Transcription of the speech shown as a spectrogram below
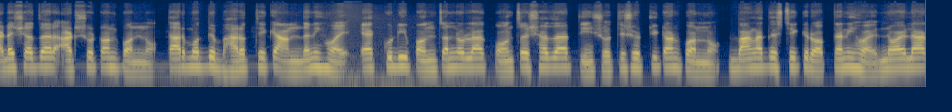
আঠাশ হাজার আটশো টন পণ্য। তার মধ্যে ভারত থেকে আমদানি হয় এক কোটি পঞ্চান্ন লাখ পঞ্চাশ হাজার তিনশো তেষট্টি টন পণ্য। বাংলাদেশ থেকে রপ্তানি হয় নয় লাখ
